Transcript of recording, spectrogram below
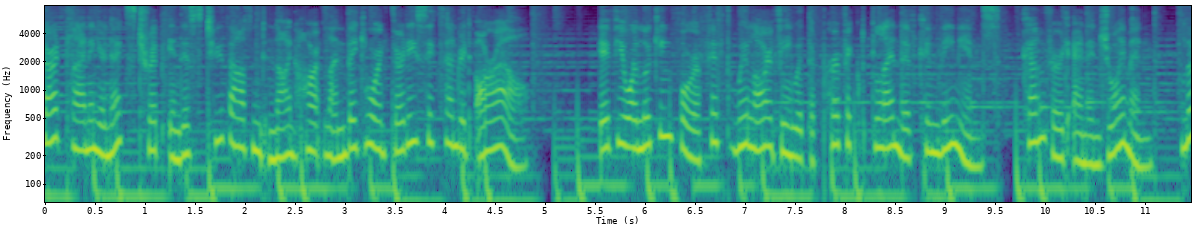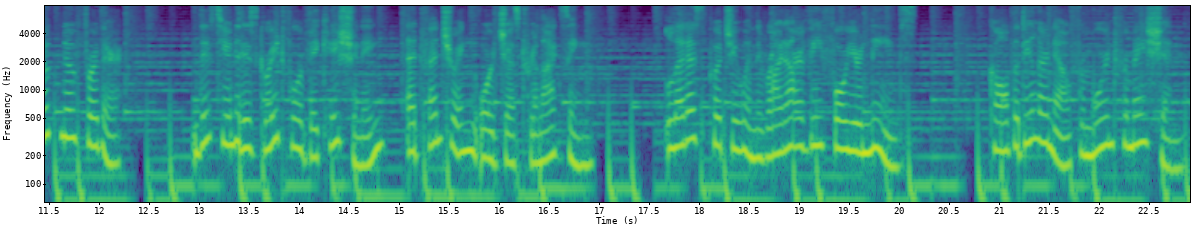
Start planning your next trip in this 2009 Heartland Bighorn 3600 RL. If you are looking for a fifth-wheel RV with the perfect blend of convenience, comfort and enjoyment, look no further. This unit is great for vacationing, adventuring or just relaxing. Let us put you in the right RV for your needs. Call the dealer now for more information.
